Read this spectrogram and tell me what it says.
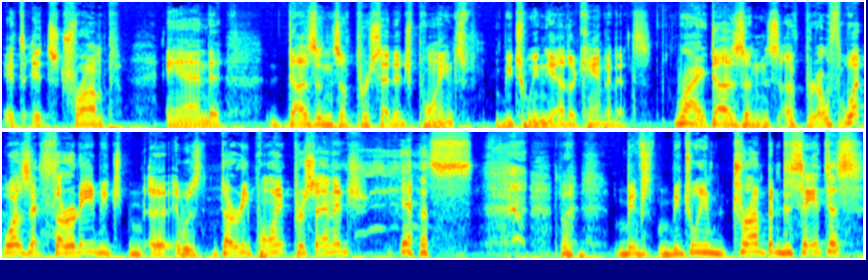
it's it's Trump and dozens of percentage points between the other candidates. Right. Dozens of what was it? Thirty. Uh, it was thirty point percentage Yes. Be- between Trump and DeSantis.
